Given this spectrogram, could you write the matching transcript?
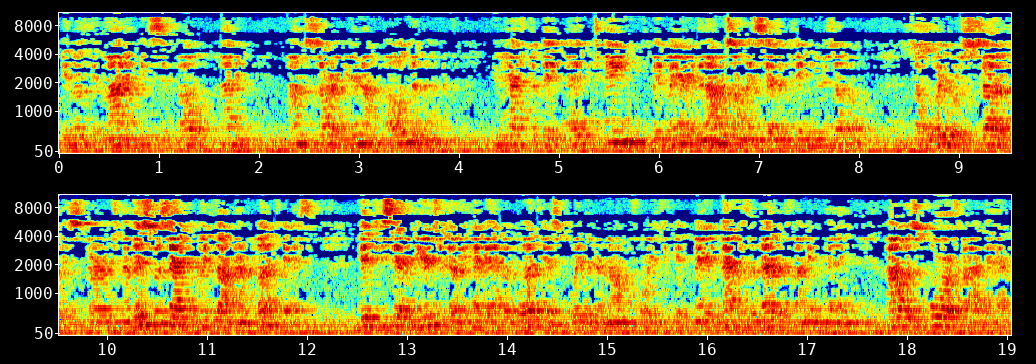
He looked at mine and he said, Oh, honey, I'm sorry, you're not old enough. You have to be 18 to be married. And I was only 17 years old. So we were so discouraged. Now, this was after we'd gotten our blood test. 57 years ago, you had to have a blood test, believe it or not, before you could get married. And that was another funny thing. I was horrified to have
